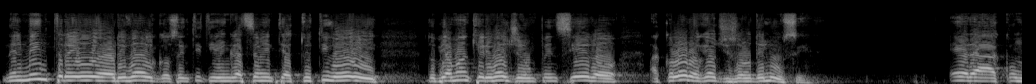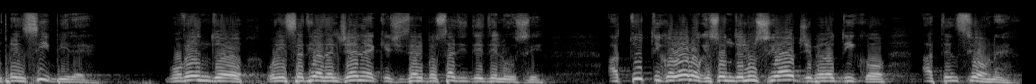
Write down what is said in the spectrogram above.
Nel mentre io rivolgo sentiti ringraziamenti a tutti voi, dobbiamo anche rivolgere un pensiero a coloro che oggi sono delusi. Era comprensibile, muovendo un'iniziativa del genere, che ci sarebbero stati dei delusi. A tutti coloro che sono delusi oggi però dico attenzione,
